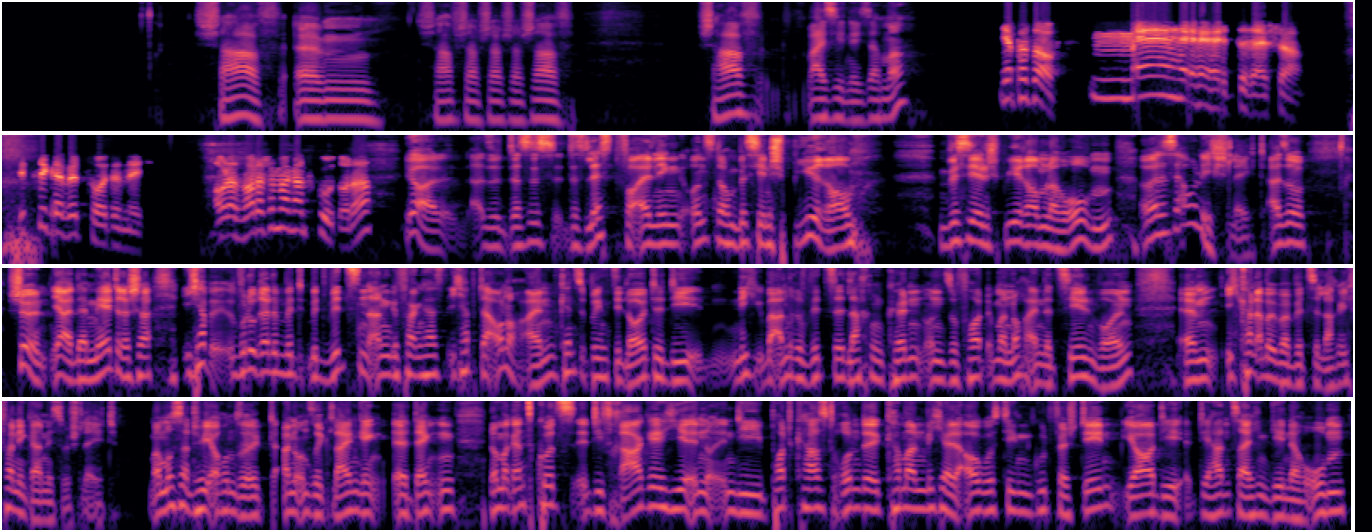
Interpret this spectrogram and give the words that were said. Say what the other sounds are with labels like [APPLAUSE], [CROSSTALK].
Schaf, ähm, Schaf, Schaf, Schaf, Schaf, Schaf. Schaf, weiß ich nicht, sag mal. Ja, pass auf. Mähdrescher. Witziger Witz heute nicht. Aber das war doch schon mal ganz gut, oder? Ja, also das ist, das lässt vor allen Dingen uns noch ein bisschen Spielraum, ein bisschen Spielraum nach oben. Aber das ist ja auch nicht schlecht. Also schön. Ja, der Mähdrescher. Ich habe, wo du gerade mit, mit Witzen angefangen hast, ich habe da auch noch einen. Kennst du übrigens die Leute, die nicht über andere Witze lachen können und sofort immer noch einen erzählen wollen? Ähm, ich kann aber über Witze lachen. Ich fand ihn gar nicht so schlecht. Man muss natürlich auch unsere, an unsere Kleinen äh, denken. Nochmal ganz kurz die Frage hier in, in die Podcast-Runde. Kann man Michael Augustin gut verstehen? Ja, die, die Handzeichen gehen nach oben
